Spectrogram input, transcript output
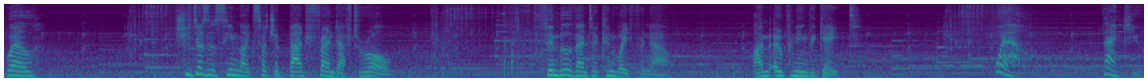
Well, she doesn't seem like such a bad friend after all. Fimbulventr can wait for now. I'm opening the gate. Well, thank you.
